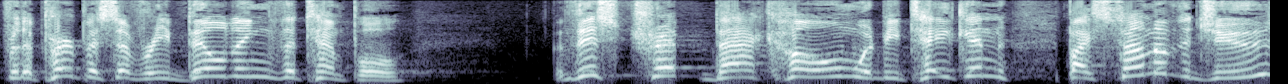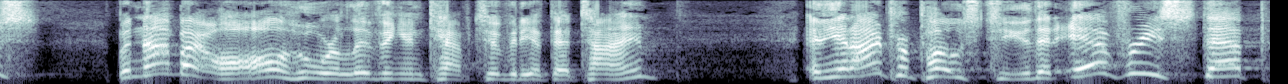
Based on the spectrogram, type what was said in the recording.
for the purpose of rebuilding the temple. This trip back home would be taken by some of the Jews, but not by all who were living in captivity at that time. And yet I propose to you that every step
